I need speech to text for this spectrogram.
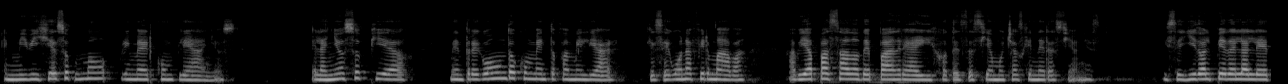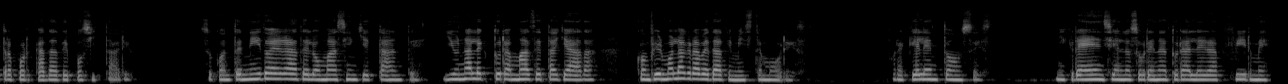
En mi vigésimo primer cumpleaños, el añoso Pierre me entregó un documento familiar que, según afirmaba, había pasado de padre a hijo desde hacía muchas generaciones y seguido al pie de la letra por cada depositario. Su contenido era de lo más inquietante y una lectura más detallada confirmó la gravedad de mis temores. Por aquel entonces, mi creencia en lo sobrenatural era firme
